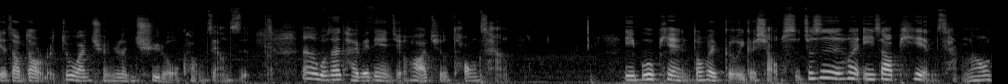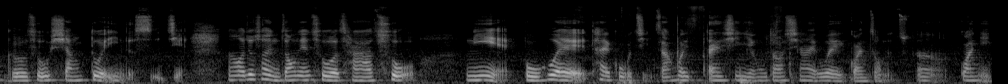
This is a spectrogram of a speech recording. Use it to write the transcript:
也找不到人，就完全人去楼空这样子。但如果在台北电影节的话，就通常。一部片都会隔一个小时，就是会依照片长，然后隔出相对应的时间，然后就算你中间出了差错，你也不会太过紧张，会担心延误到下一位观众的嗯、呃、观影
